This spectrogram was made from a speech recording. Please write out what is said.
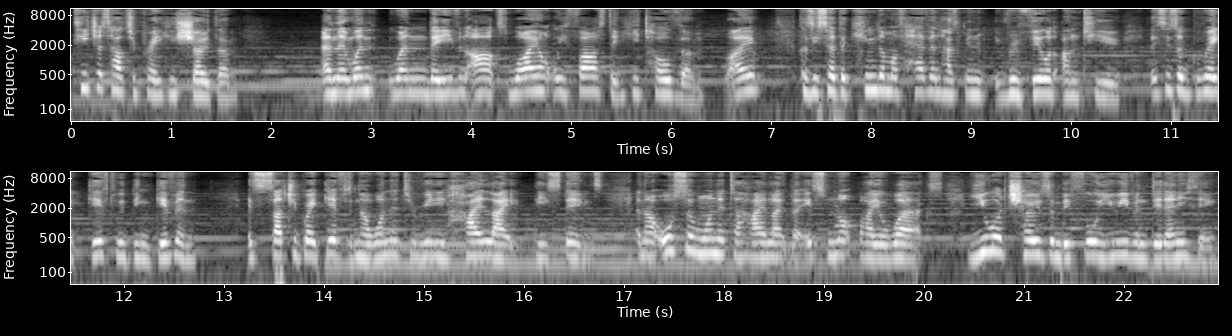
Teach us how to pray, he showed them. And then when when they even asked, why aren't we fasting? He told them, right? Because he said the kingdom of heaven has been revealed unto you. This is a great gift we've been given. It's such a great gift, and I wanted to really highlight these things. And I also wanted to highlight that it's not by your works. You were chosen before you even did anything.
